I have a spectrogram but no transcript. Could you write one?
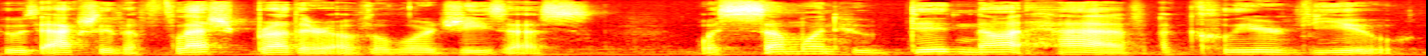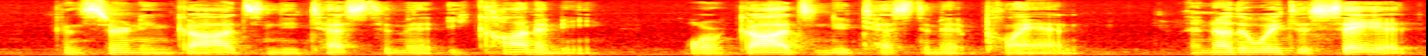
who is actually the flesh brother of the Lord Jesus, was someone who did not have a clear view concerning God's New Testament economy or God's New Testament plan. Another way to say it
